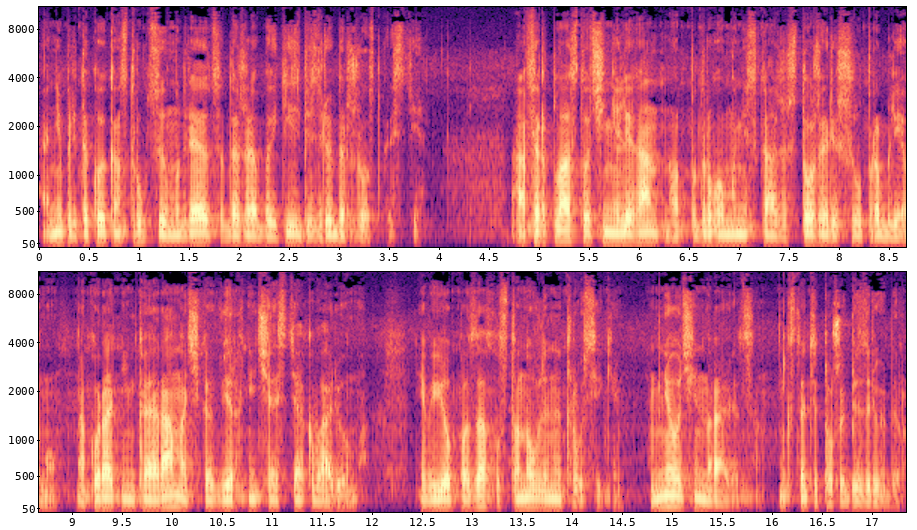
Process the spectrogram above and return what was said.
Они при такой конструкции умудряются даже обойтись без ребер жесткости – а Ферпласт очень элегантно, вот по-другому не скажешь, тоже решил проблему. Аккуратненькая рамочка в верхней части аквариума. И в ее пазах установлены тросики. Мне очень нравится. Кстати, тоже без ребер.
